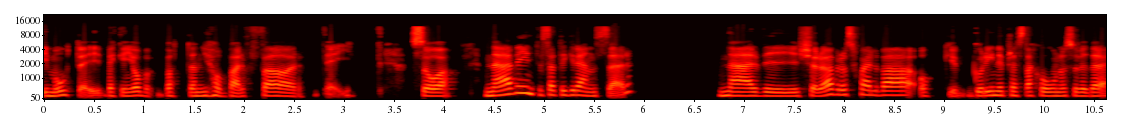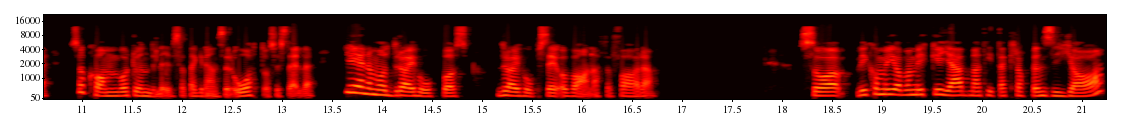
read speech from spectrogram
emot dig, bäckenbotten jobbar för dig. Så när vi inte sätter gränser, när vi kör över oss själva och går in i prestation och så vidare, så kommer vårt underliv sätta gränser åt oss istället genom att dra ihop oss, dra ihop sig och varna för fara. Så vi kommer jobba mycket i jabb med att hitta kroppens ja,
